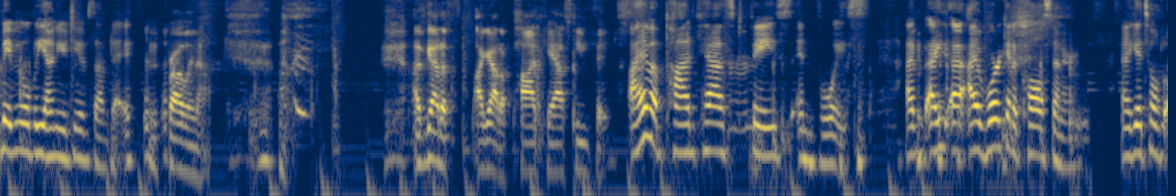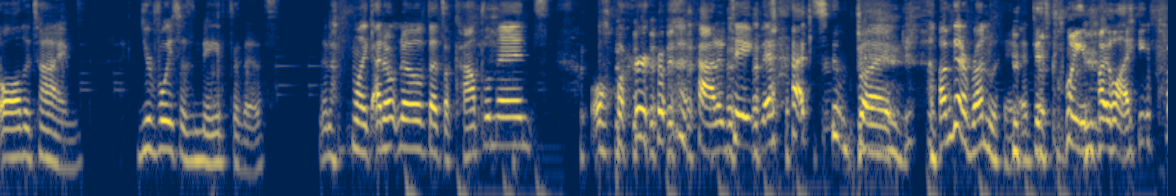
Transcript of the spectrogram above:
Maybe we'll be on YouTube someday. Probably not. I've got a I got a podcasting face. I have a podcast face and voice. I, I, I work at a call center, and I get told all the time, "Your voice was made for this," and I'm like, I don't know if that's a compliment or how to take that, but I'm gonna run with it at this point in my life,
